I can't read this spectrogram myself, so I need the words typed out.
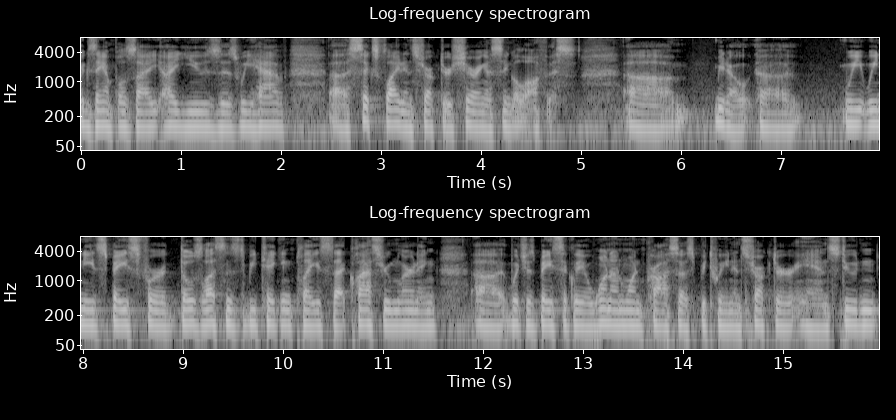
examples I, I use is we have uh, six flight instructors sharing a single office. Um, You know, uh, we, we need space for those lessons to be taking place, that classroom learning, uh, which is basically a one-on-one process between instructor and student.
